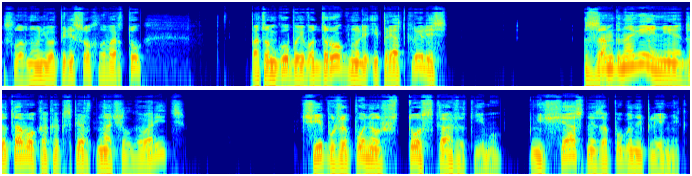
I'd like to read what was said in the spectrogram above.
словно у него пересохло во рту, потом губы его дрогнули и приоткрылись. За мгновение до того, как эксперт начал говорить, Чип уже понял, что скажет ему несчастный запуганный пленник.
